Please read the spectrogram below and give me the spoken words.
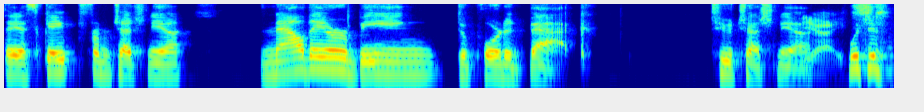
They escaped from chechnya. Now they are being deported back to Chechnya, which is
